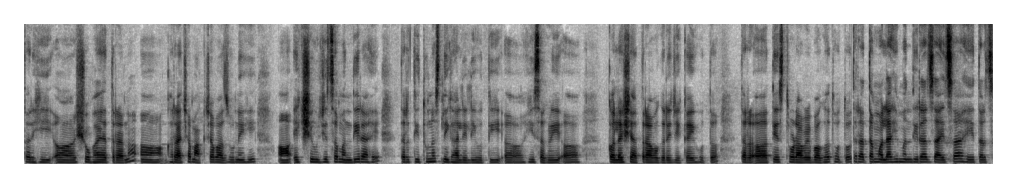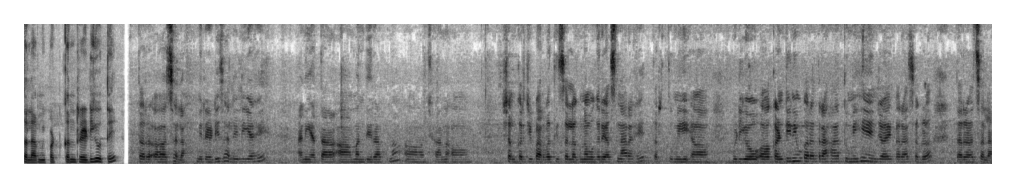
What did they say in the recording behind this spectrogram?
तर ही शोभायात्रा ना घराच्या मागच्या बाजूनेही एक शिवजीचं मंदिर आहे. तर तिथूनच निघालेली होती ही सगळी कलश यात्रा वगैरे जे काही होतं तर तेच थोडा वेळ बघत होतो. तर आता मलाही मंदिरात जायचं आहे तर चला मी पटकन रेडी होते. तर चला मी रेडी झालेली आहे. आणि आता मंदिरात ना छान शंकरजी पार्वतीचं लग्न वगैरे असणार आहे. तर तुम्ही व्हिडिओ कंटिन्यू करत राहा तुम्हीही एन्जॉय करा सगळं. तर चला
